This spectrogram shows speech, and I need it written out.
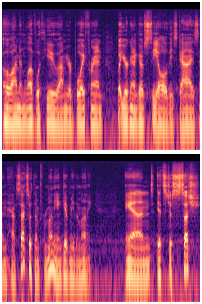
oh, I'm in love with you, I'm your boyfriend, but you're going to go see all of these guys and have sex with them for money and give me the money. And it's just such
